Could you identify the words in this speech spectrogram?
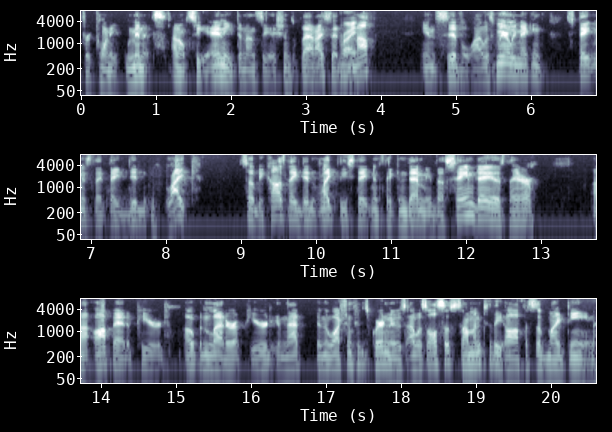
for 20 minutes? I don't see any denunciations of that. I said Right. nothing in civil. I was merely making statements that they didn't like. So because they didn't like these statements, they condemned me. The same day as their uh, op-ed appeared, open letter appeared in that in the Washington Square News, I was also summoned to the office of my dean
